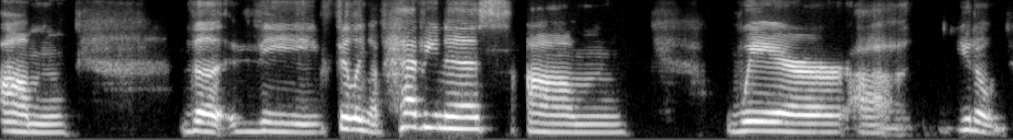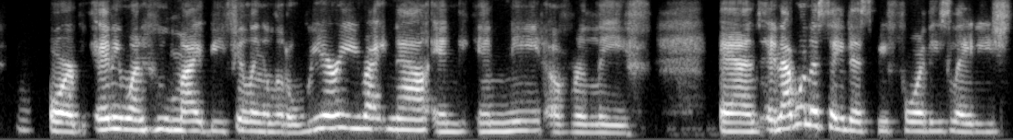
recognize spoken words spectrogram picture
um, the the feeling of heaviness um, where uh, you know or anyone who might be feeling a little weary right now in in need of relief. And and i want to say this before these ladies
